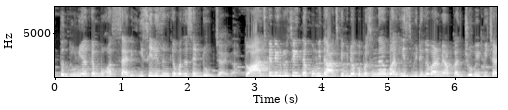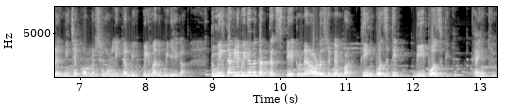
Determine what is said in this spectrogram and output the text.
तो दुनिया के बहुत सारे, इसी रीजन की वजह से डूब जाएगा। तो आज के वीडियो से तक उम्मीद आज के वीडियो को पसंद आया होगा। इस वीडियो के बारे में आपका जो भी विचार है, नीचे कॉमेंट सेक्शन में लिखना बिल्कुल मत भूलिएगा। तो मिलते अगले वीडियो में तब तक state and always remember think positive be positive thank you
